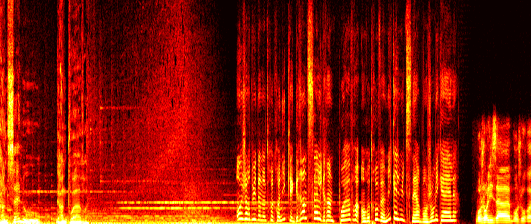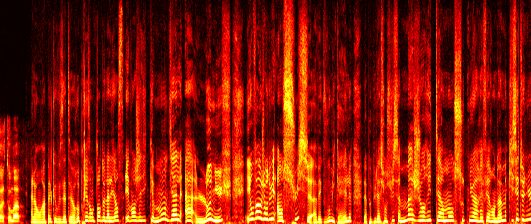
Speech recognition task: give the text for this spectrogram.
Grain de sel ou grain de poivre Aujourd'hui, dans notre chronique Grain de sel, grain de poivre, on retrouve Michael Mutzner. Bonjour Michael. Bonjour Lisa, bonjour euh, Thomas. Alors on rappelle que vous êtes représentant de l'Alliance évangélique mondiale à l'ONU et on va aujourd'hui en Suisse avec vous Michael. La population suisse a majoritairement soutenu un référendum qui s'est tenu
